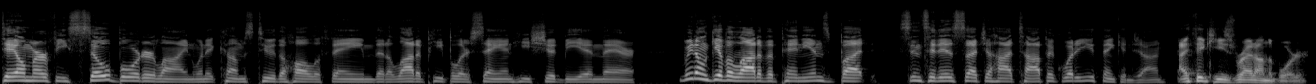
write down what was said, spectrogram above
Dale Murphy's so borderline when it comes to the Hall of Fame that a lot of people are saying he should be in there. We don't give a lot of opinions, but since it is such a hot topic, what are you thinking, John? I think he's right on the border.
